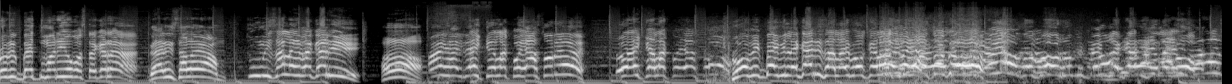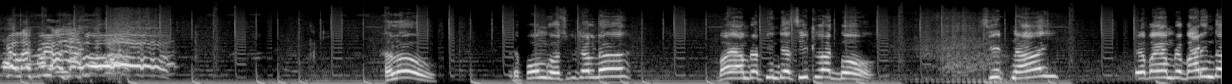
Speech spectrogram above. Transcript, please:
রফিক ভাই তোমার এই অবস্থা কেরা? গাড়ি চালায়াম তুমি চালাইবা গাড়ি? হ্যাঁ। আই হাই রে কেলা কই আসো রে? ওই কেলা কই আসো রফিক ভাই বিলে গাড়ি চালাইবো কেলা কই আসো গো? আসো গো রফিক ভাই বিলে গাড়ি চালাইবো কেলা কই আসো গো? হ্যালো এটা পঙ্গু হসপিটাল না? ভাই আমরা তিনটে সিট লাগবো। সিট নাই। এ ভাই আমরা বারিন্দা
